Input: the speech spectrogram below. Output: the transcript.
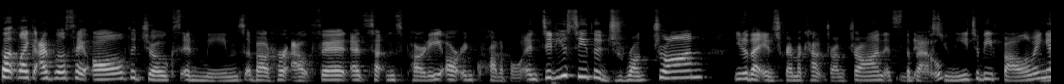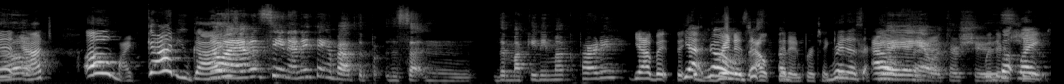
But like I will say all the jokes and memes about her outfit at Sutton's party are incredible. And did you see the drunk drawn? You know that Instagram account drunk drawn? It's the No. best. You need to be following it at Oh my god, you guys. No, I haven't seen anything about the the Sutton the muckety muck party. yeah, but the, Yeah, no, Rinna's outfit uh, in particular. Rinna's outfit, Yeah, yeah, yeah, with her shoes. with her But, like, shoes.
